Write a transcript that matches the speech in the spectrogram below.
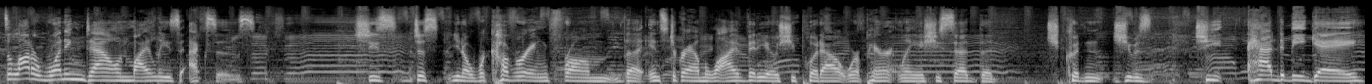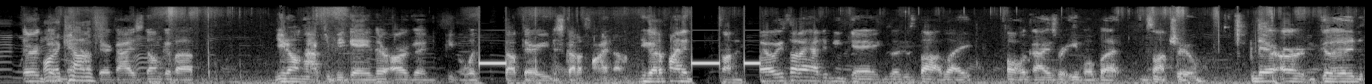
it's a lot of running down Miley's exes. She's just, you know, recovering from the Instagram live video she put out where apparently she said that she couldn't she was she had to be gay There are good on men account out of there, guys. Don't give up. You don't have to be gay. There are good people with out there. You just gotta find them. You gotta find a on a. I always thought I had to be gay because I just thought like all guys were evil, but it's not true. There are good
